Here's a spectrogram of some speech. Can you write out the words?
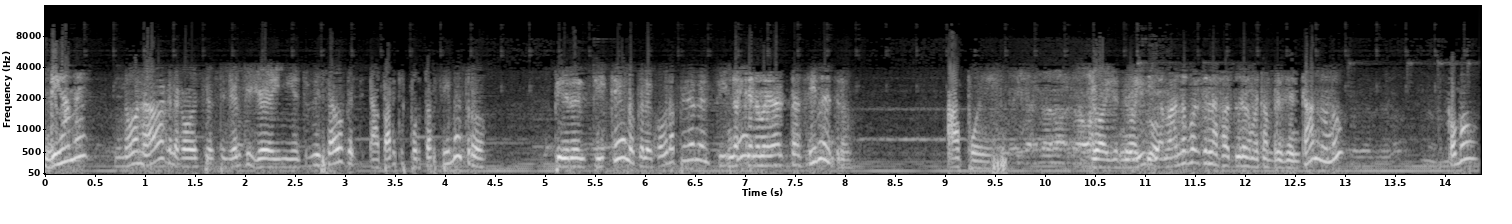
Dígame. No, nada, que le acabo de decir al señor que yo ahí ni entro ni salgo, que aparte es por taxímetro. Pide el ticket, lo que le cobra, pide el ticket. No es que no me da el taxímetro. Ah, pues. Yo ayer no estoy llamando porque es la factura que me están presentando, ¿no? ¿Cómo?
